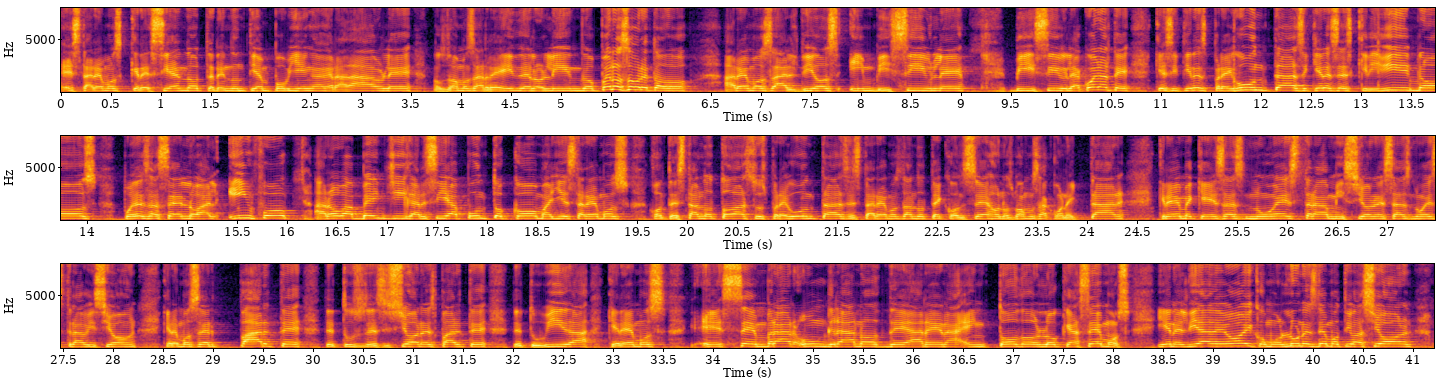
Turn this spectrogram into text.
estaremos creciendo, teniendo un tiempo bien agradable. Nos vamos a reír de lo lindo, pero sobre todo haremos al Dios invisible, visible. Acuérdate que si tienes preguntas, si quieres escribirnos, puedes hacerlo al info arroba benjigarcia.com. Allí estaremos contestando todas tus preguntas, estaremos dándote consejos, nos vamos a conectar. Créeme que esa es nuestra misión, esa es nuestra visión. Queremos ser parte de tus decisiones, parte de tu vida. Queremos eh, sembrar un grano de arena en todo lo que hacemos. Y en el día de hoy, como lunes de motivación,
